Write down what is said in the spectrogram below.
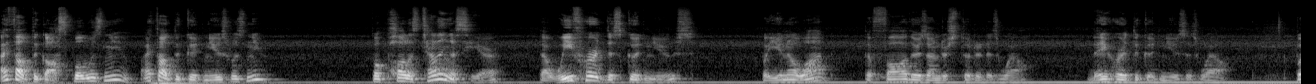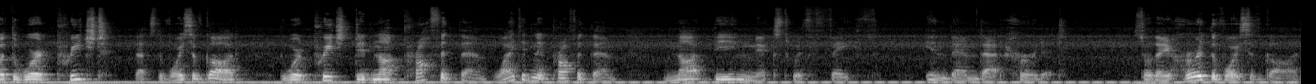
I thought the gospel was new. I thought the good news was new. But Paul is telling us here that we've heard this good news, but you know what? The fathers understood it as well. They heard the good news as well. But the word preached, that's the voice of God, the word preached did not profit them. Why didn't it profit them? Not being mixed with faith in them that heard it. So they heard the voice of God,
